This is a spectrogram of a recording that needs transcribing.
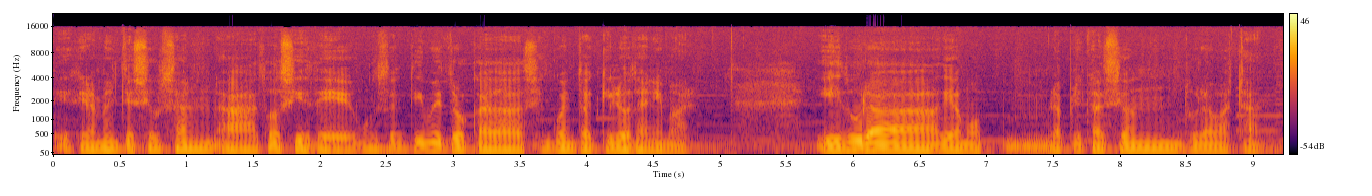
Eh, generalmente se usan a dosis de un centímetro cada 50 kilos de animal. Y dura, digamos, la aplicación dura bastante.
